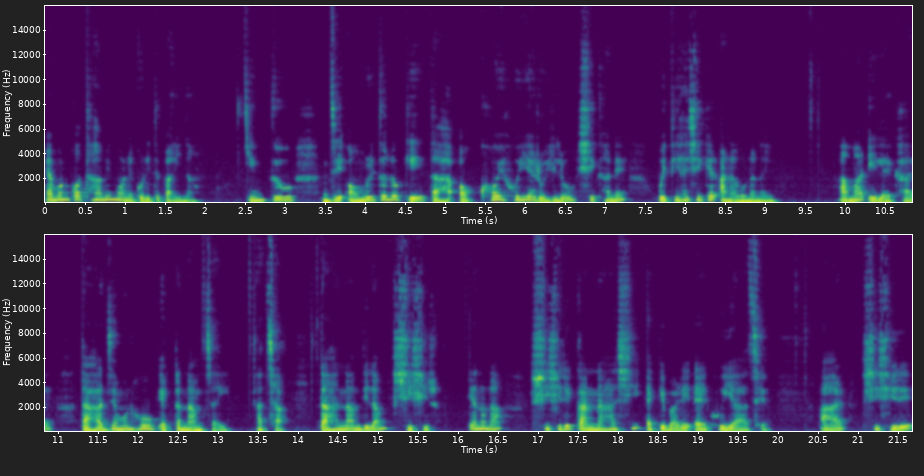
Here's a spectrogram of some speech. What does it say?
এমন কথা আমি মনে করিতে পারি না। কিন্তু যে অমৃতলোকে তাহা অক্ষয় হইয়া রহিল, সেখানে ঐতিহাসিকের আনাগোনা নাই। আমার এই লেখায় তাহার যেমন হোক একটা নাম চাই। আচ্ছা তাহার নাম দিলাম শিশির। কেননা শিশিরে কান্না হাসি একেবারে এক হইয়া আছে। আর শিশিরে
